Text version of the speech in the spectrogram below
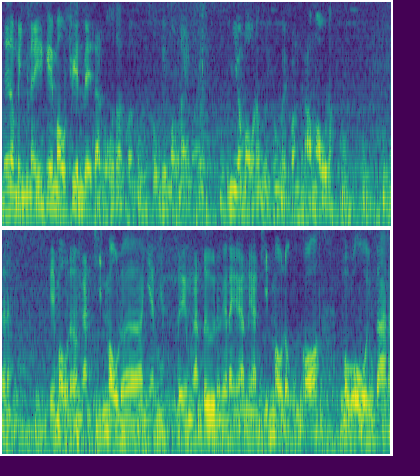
Đây là mình lấy cái màu chuyên về giả gỗ thôi còn một cái số cây màu này nó nhiều màu lắm mình không phải quảng cáo màu đâu. Đây này cây màu nó ngàn chín màu nữa anh em nhé. Đây ngàn tư nữa cái này ngàn ngàn chín màu nó cũng có màu gỗ của chúng ta đó.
